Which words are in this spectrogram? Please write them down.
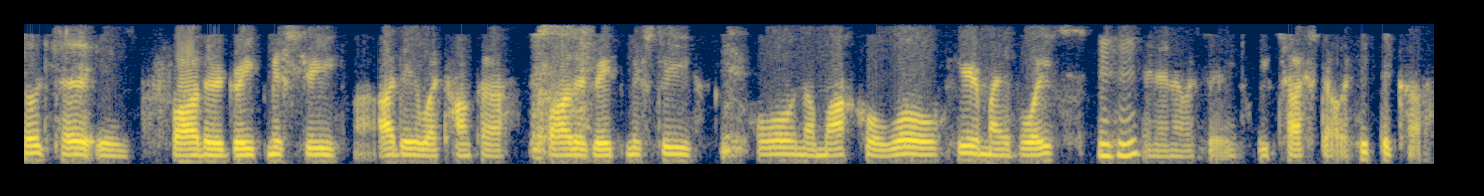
short prayer is Father, Great Mystery, uh, Ade Watanka, Father, Great Mystery, Ho Namako Wo, hear my voice, Mm-hmm. and then I would say, we our Hitika,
